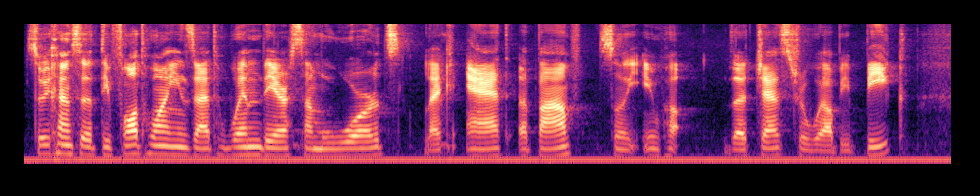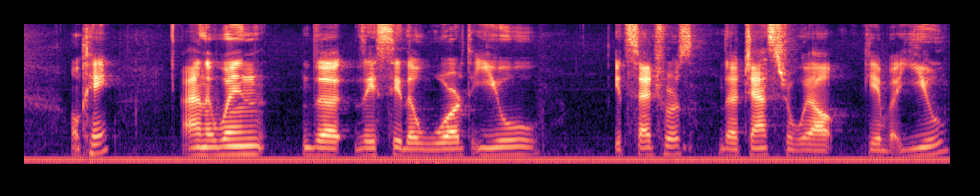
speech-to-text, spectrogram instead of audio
so you can see the default one is that when there are some words like add above, so will, the gesture will be big. Okay, and when the they see the word you, etc., the gesture will give a u.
